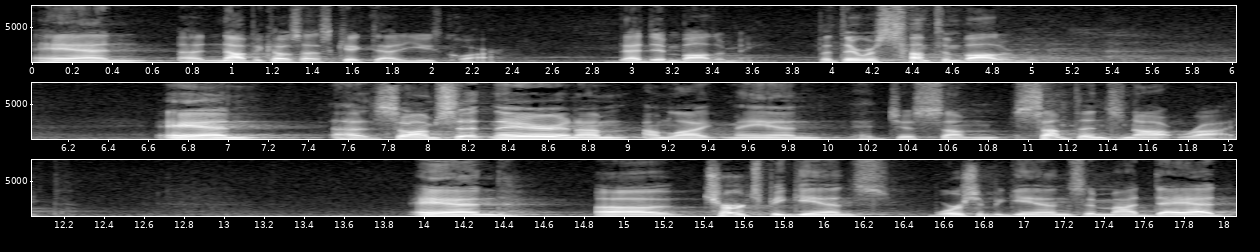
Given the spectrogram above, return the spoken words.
And uh, not because I was kicked out of youth choir, that didn't bother me, but there was something bothering me. And uh, so I'm sitting there and I'm, I'm like, man, just something, something's not right. And uh, church begins, worship begins, and my dad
